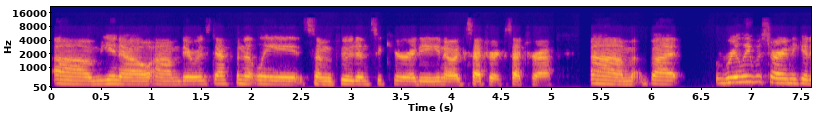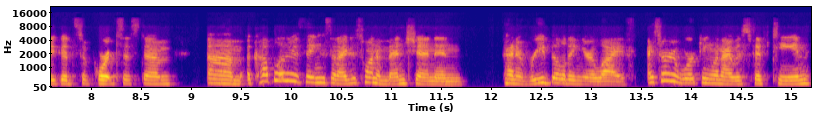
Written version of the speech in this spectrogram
Um, you know, um, there was definitely some food insecurity, you know, et cetera, et cetera. Um, but really was starting to get a good support system. Um, a couple other things that I just want to mention in kind of rebuilding your life. I started working when I was 15.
